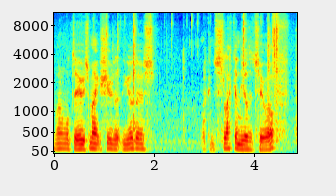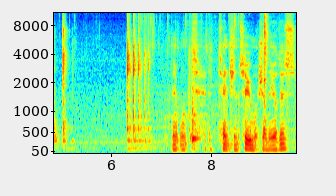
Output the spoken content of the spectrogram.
What I will do is make sure that the others I can slacken the other two off. Don't want tension too much on the others.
